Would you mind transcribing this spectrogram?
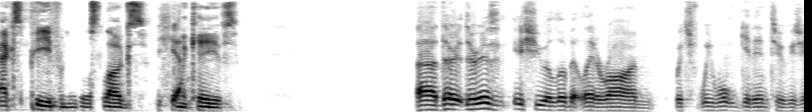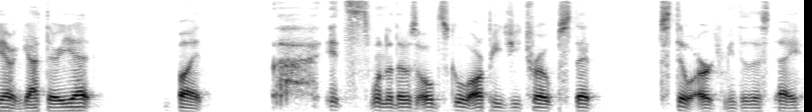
XP from those little slugs Yeah. in the caves. Uh, there there is an issue a little bit later on, which we won't get into because you haven't got there yet. But uh, it's one of those old school RPG tropes that still irk me to this day.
